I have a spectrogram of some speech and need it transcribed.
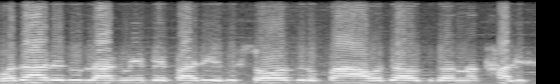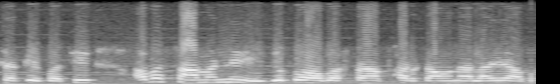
बजारहरू लाग्ने व्यापारीहरू सहज रूपमा आवजावत गर्न थालिसकेपछि अब सामान्य हिजोको अवस्था फर्काउनलाई अब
